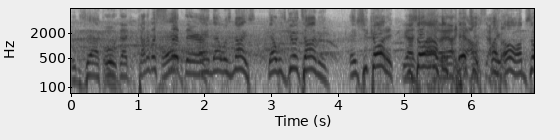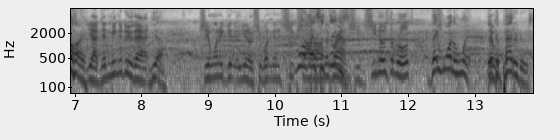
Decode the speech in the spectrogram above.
Exactly. Oh, that kind of a slip and, there. And that was nice. That was good timing. And she caught it. Yeah, you saw Alice yeah, yeah, catch yeah, it. Like, oh, I'm sorry. yeah, didn't mean to do that. Yeah. She didn't want to get, you know, she wasn't going to cheap Well, shot on the the, ground. is- She, she knows the rules. They want to win. They're They- competitors,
